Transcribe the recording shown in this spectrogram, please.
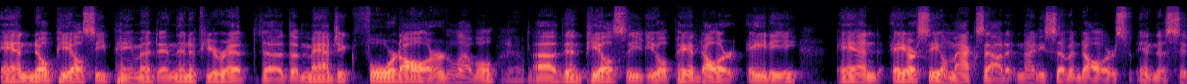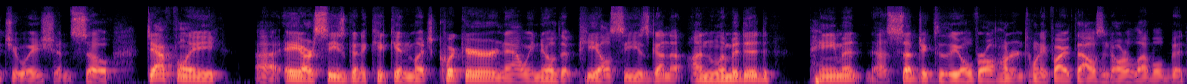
and no PLC payment. And then if you're at uh, the magic four dollar level, yeah. uh, then PLC you'll pay a dollar eighty, and ARC will max out at ninety seven dollars in this situation. So definitely. Uh, ARC is going to kick in much quicker. Now we know that PLC is going to unlimited payment, uh, subject to the overall $125,000 level. But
